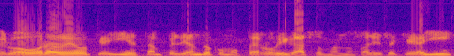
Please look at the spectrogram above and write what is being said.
Pero ahora veo que ahí están peleando como perros y gatos, mano. Parece que allí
